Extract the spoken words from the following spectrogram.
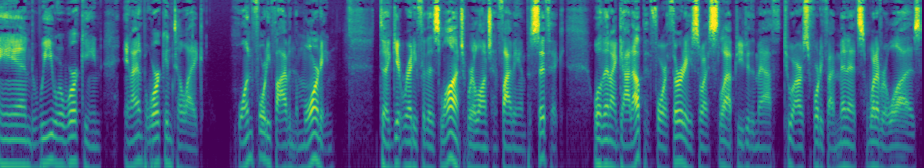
and we were working and I had been working till like 1.45 in the morning to get ready for this launch. We're launching at 5 a.m. Pacific. Well, then I got up at 4:30, so I slept. You do the math, two hours 45 minutes, whatever it was,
